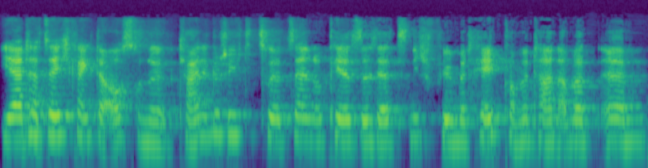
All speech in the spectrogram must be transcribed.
Ja, tatsächlich kann ich da auch so eine kleine Geschichte zu erzählen. Okay, es ist jetzt nicht viel mit Hate-Kommentaren, aber ähm,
